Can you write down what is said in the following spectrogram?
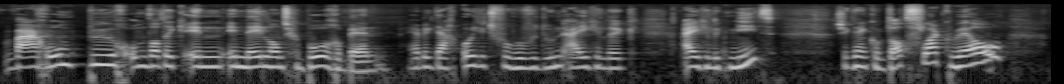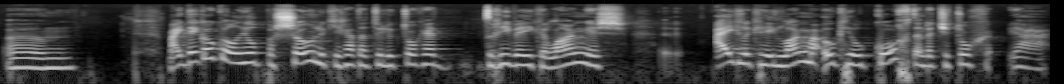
Waarom? Puur omdat ik in, in Nederland geboren ben. Heb ik daar ooit iets voor hoeven doen? Eigenlijk, eigenlijk niet. Dus ik denk op dat vlak wel. Ehm, maar ik denk ook wel heel persoonlijk. Je gaat natuurlijk toch hè, drie weken lang... is eh, eigenlijk heel lang, maar ook heel kort. En dat je toch ja,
